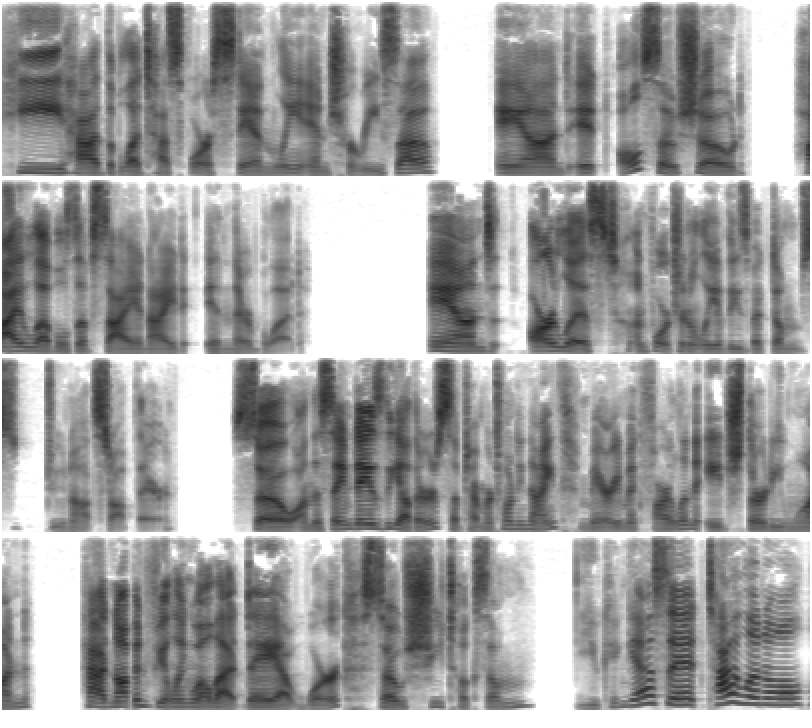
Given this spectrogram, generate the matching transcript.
he had the blood test for Stanley and Teresa and it also showed high levels of cyanide in their blood. And our list, unfortunately, of these victims do not stop there. So, on the same day as the others, September 29th, Mary McFarland, age 31, had not been feeling well that day at work. So, she took some, you can guess it, Tylenol,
